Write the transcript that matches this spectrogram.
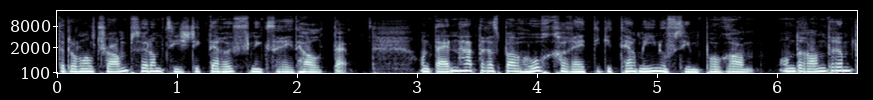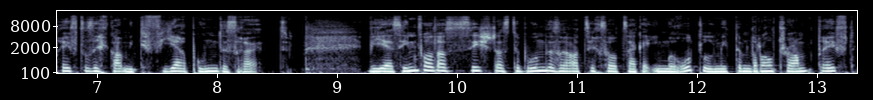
Der Donald Trump soll am Dienstag die Eröffnungsrede halten. Und dann hat er ein paar hochkarätige Termine auf seinem Programm. Unter anderem trifft er sich gerade mit vier Bundesräten. Wie sinnvoll das es ist, dass der Bundesrat sich sozusagen im Rudel mit dem Donald Trump trifft,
